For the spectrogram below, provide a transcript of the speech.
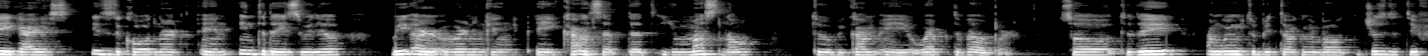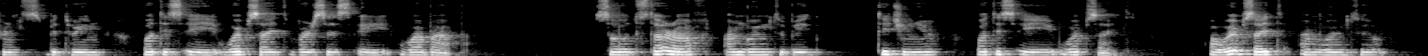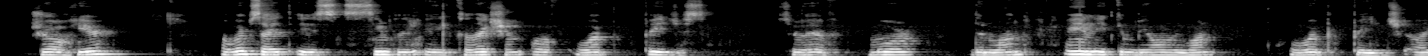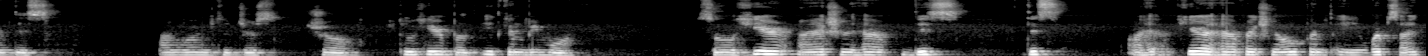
Hey guys, it's the Code Nerd and in today's video we are learning a concept that you must know to become a web developer. So today I'm going to be talking about just the difference between what is a website versus a web app. So to start off I'm going to be teaching you what is a website. A website I'm going to draw here. A website is simply a collection of web pages. So you have more than one and it can be only one web page like this. I'm going to just show two here but it can be more. So here I actually have this this I ha here I have actually opened a website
